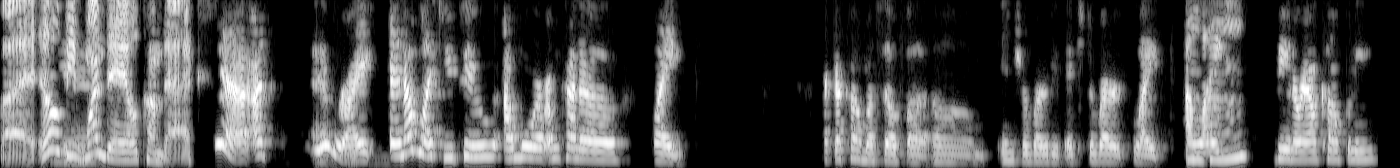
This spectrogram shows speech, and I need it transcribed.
But it'll be one day. It'll come back. yeah, I, you're Absolutely. right. And I'm like you too. I'm more. I'm kind of like. Like I call myself a um introverted extrovert. Like I like Mhm. being around company,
